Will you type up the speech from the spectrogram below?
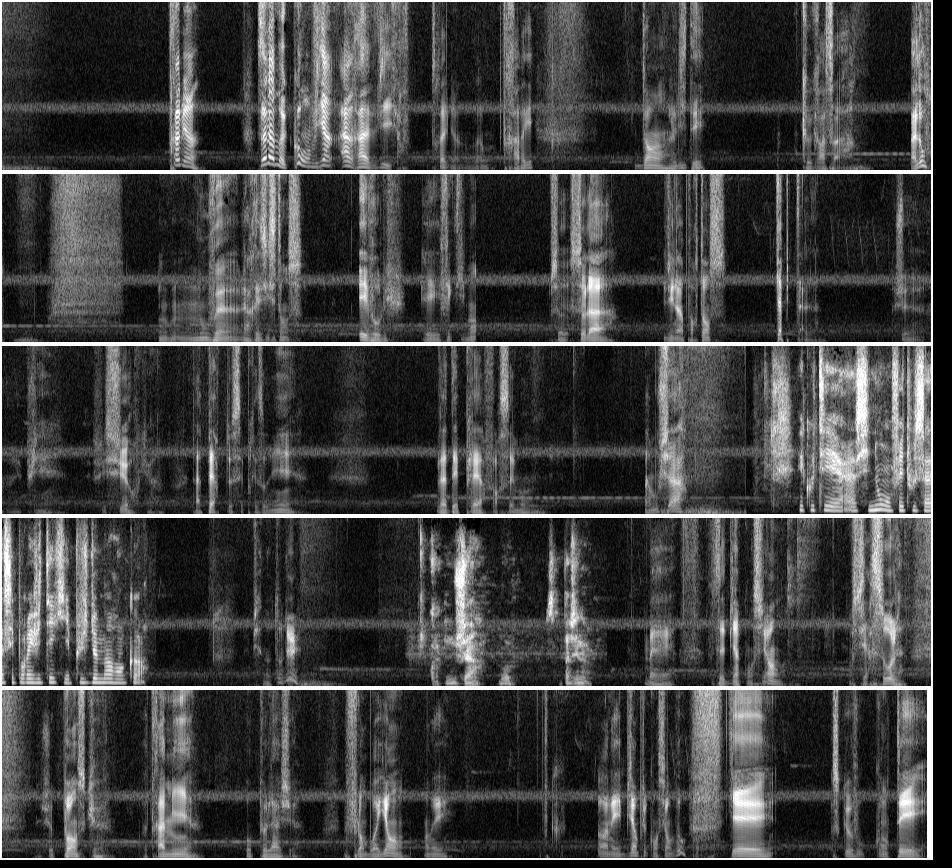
Très bien. Cela me convient à ravir. Très bien. Nous allons travailler dans l'idée que grâce à, à nous, la résistance évolue. Et effectivement, ce- cela est d'une importance capitale. Je suis sûr que la perte de ces prisonniers va déplaire forcément un mouchard. Écoutez, euh, si nous on fait tout ça, c'est pour éviter qu'il y ait plus de morts encore. Bien entendu. Quoique mouchard, bon, c'est pas gênant. Mais vous êtes bien conscient, cher Saul, je pense que votre ami au pelage flamboyant on est bien plus conscient que vous, qui ce que vous comptez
